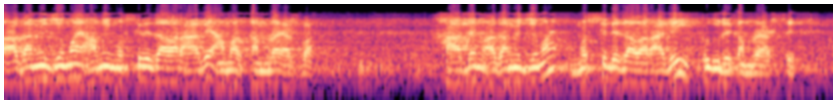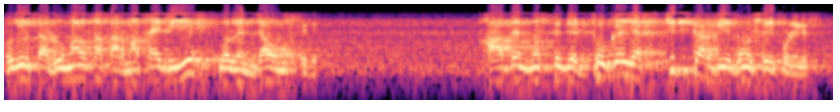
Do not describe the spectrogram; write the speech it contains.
আগামী জুমায় আমি মসজিদে যাওয়ার আগে আমার কামরায় আসবা। খাদেম আগামী জুমায় মসজিদে যাওয়ার আগেই হুজুরে কামরায় আসছে। হুজুর তার রুমালটা তার মাথায় দিয়ে বললেন, যাও মসজিদে। খাদেম মসজিদে ঢুকে এক চিৎকার দিয়ে বেহুশ হয়ে পড়ে গেছে।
